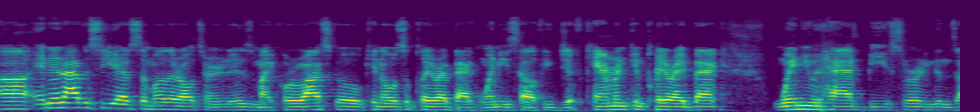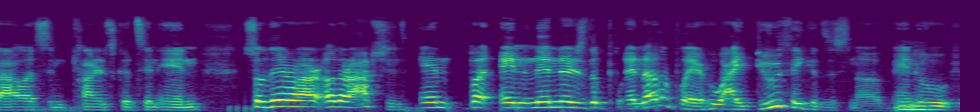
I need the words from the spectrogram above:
Uh, and then obviously you have some other alternatives. Mike Orozco can also play right back when he's healthy. Geoff Cameron can play right back when you have Besler and Gonzalez and Clarence Goodson in. So there are other options. And but and then there's the another player who I do think is a snub and mm-hmm. who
